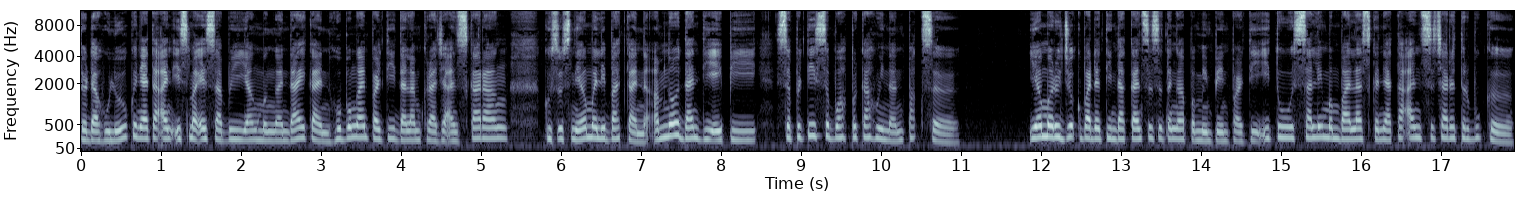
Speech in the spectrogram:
Terdahulu, kenyataan Ismail Sabri yang mengandaikan hubungan parti dalam kerajaan sekarang khususnya melibatkan AMNO dan DAP seperti sebuah perkahwinan paksa. Ia merujuk kepada tindakan sesetengah pemimpin parti itu saling membalas kenyataan secara terbuka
